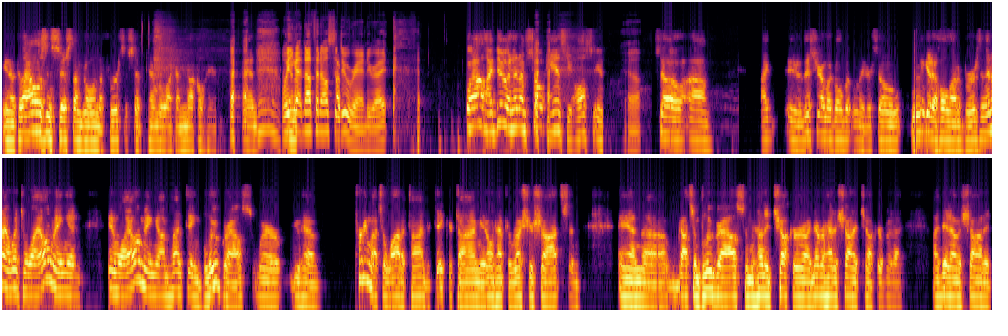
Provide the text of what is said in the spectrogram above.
you know, because I always insist on going the first of September like a knucklehead. And well, you and got nothing else to do, Randy, right? well, I do, and then I'm so antsy also. Yeah. So um, I, you know, this year I'm gonna go a bit later, so we didn't get a whole lot of birds. And then I went to Wyoming, and in Wyoming I'm hunting blue grouse, where you have pretty much a lot of time to take your time. You don't have to rush your shots, and and uh, got some blue grouse, and we hunted chukar. I never had a shot at chukar, but I. I did have a shot at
